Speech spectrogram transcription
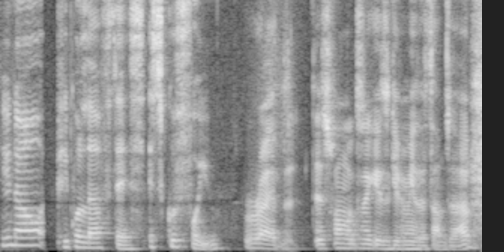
You know, people love this. It's good for you. Right, but this one looks like it's giving me the thumbs up.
